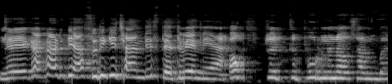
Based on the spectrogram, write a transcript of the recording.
नाही का काढते असू दे की छान दिसतात वेण्या. ऑक्सफर्डचं पूर्ण नाव सांग बर.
